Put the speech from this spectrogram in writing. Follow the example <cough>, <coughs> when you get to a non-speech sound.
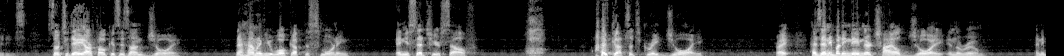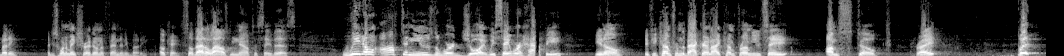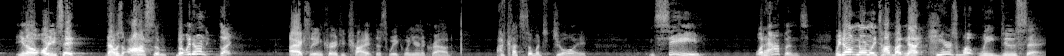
ladies. So today our focus is on joy. Now, how many of you woke up this morning and you said to yourself, oh, I've got such great joy? Right? Has anybody named their child Joy in the room? Anybody? I just want to make sure I don't offend anybody. Okay, so that allows me now to say this. We don't often use the word joy. We say we're happy, you know. If you come from the background I come from, you say, I'm stoked, right? But, you know, or you say, that was awesome. But we don't, like, I actually encourage you, try it this week when you're in a crowd. I've got so much joy. And see what happens. We don't normally talk about it. Now, here's what we do say.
